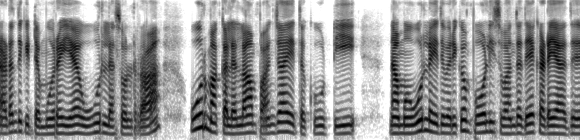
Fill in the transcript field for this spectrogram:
நடந்துக்கிட்ட முறையை ஊரில் சொல்கிறா ஊர் மக்கள் எல்லாம் பஞ்சாயத்தை கூட்டி நம்ம ஊரில் இது வரைக்கும் போலீஸ் வந்ததே கிடையாது.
